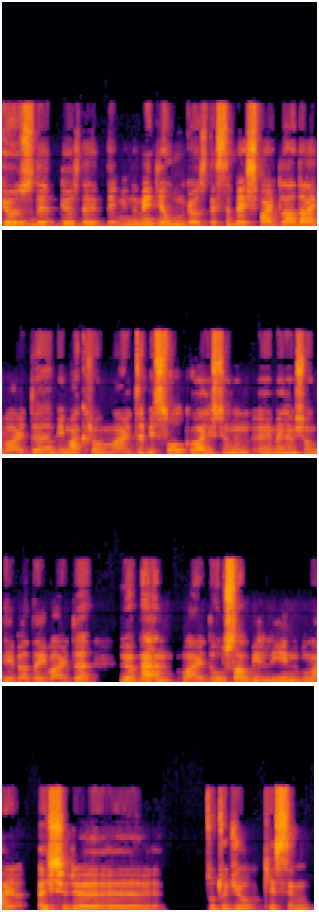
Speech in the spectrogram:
gözde gözde demeyeyim de medyanın gözdesi beş farklı aday vardı. Bir Macron vardı, bir sol koalisyonun e, Mélenchon diye bir adayı vardı. Le Pen vardı, Ulusal Birliğin. Bunlar aşırı e, tutucu kesim.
